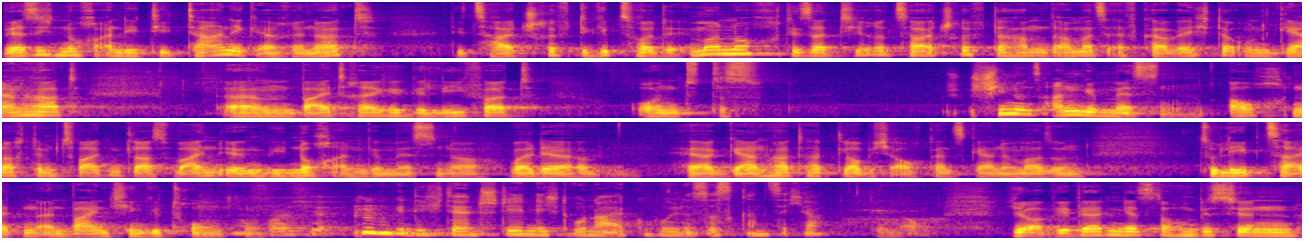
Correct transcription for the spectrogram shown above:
Wer sich noch an die Titanic erinnert, die Zeitschrift, die gibt es heute immer noch, die Satirezeitschrift. Da haben damals FK Wächter und Gernhardt ähm, Beiträge geliefert und das schien uns angemessen. Auch nach dem zweiten Glas Wein irgendwie noch angemessener, weil der Herr Gernhardt hat, glaube ich, auch ganz gerne mal so ein, zu Lebzeiten ein Weinchen getrunken. Solche Gedichte entstehen nicht ohne Alkohol, das ist ganz sicher. Genau. Ja, wir werden jetzt noch ein bisschen.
